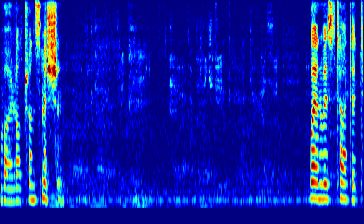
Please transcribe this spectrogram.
viral transmission. When we started,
